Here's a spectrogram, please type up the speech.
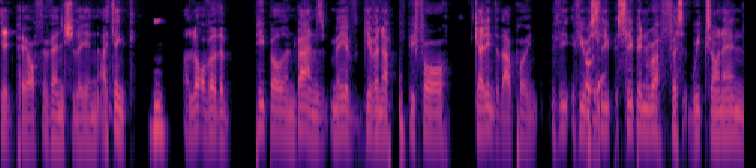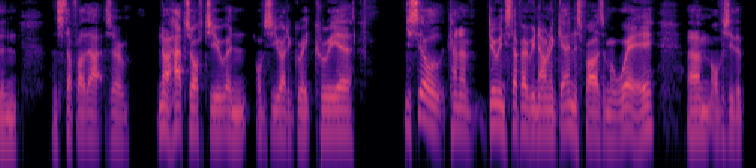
did pay off eventually. And I think Mhm. a lot of other people and bands may have given up before getting to that point. If you, if you were Oh, yeah. sleep, sleeping rough for weeks on end and, and stuff like that. So no, hats off to you. And obviously you had a great career. You're still kind of doing stuff every now and again, as far as I'm aware. Um, obviously the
